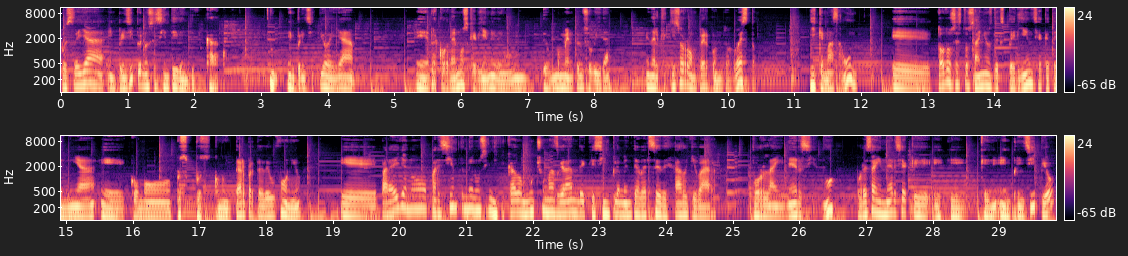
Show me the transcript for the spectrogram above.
pues ella en principio no se siente identificada. En principio ella, eh, recordemos que viene de un, de un momento en su vida en el que quiso romper con todo esto. Y que más aún, eh, todos estos años de experiencia que tenía eh, como, pues, pues, como intérprete de Eufonio para ella no parecían tener un significado mucho más grande que simplemente haberse dejado llevar por la inercia, ¿no? Por esa inercia que, eh, en principio,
